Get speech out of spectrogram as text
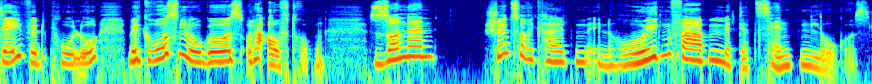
David Polo mit großen Logos oder Aufdrucken, sondern schön zurückhalten in ruhigen Farben mit dezenten Logos.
